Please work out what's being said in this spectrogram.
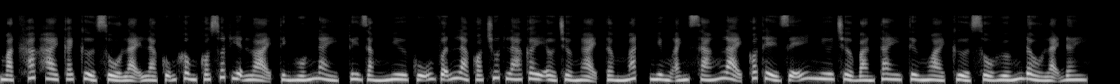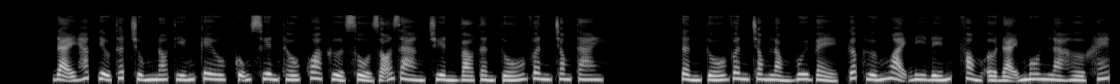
mặt khác hai cái cửa sổ lại là cũng không có xuất hiện loại tình huống này, tuy rằng như cũ vẫn là có chút lá cây ở trở ngại tầm mắt nhưng ánh sáng lại có thể dễ như chờ bàn tay từ ngoài cửa sổ hướng đầu lại đây. Đại hắc tiểu thất chúng nó tiếng kêu cũng xuyên thấu qua cửa sổ rõ ràng truyền vào tần Tố Vân trong tai. Tần Tố Vân trong lòng vui vẻ, gấp hướng ngoại đi đến, phòng ở đại môn là hờ khép.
